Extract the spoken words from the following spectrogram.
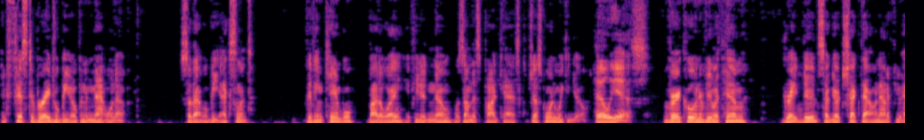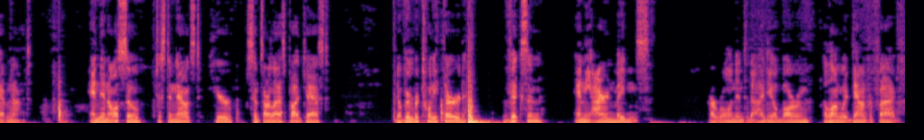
and Fist of Rage will be opening that one up. So that will be excellent. Vivian Campbell, by the way, if you didn't know, was on this podcast just one week ago. Hell yes. Very cool interview with him. Great dude, so go check that one out if you have not. And then also, just announced here since our last podcast, November 23rd, Vixen and the Iron Maidens are rolling into the Ideal Ballroom along with Down for Five.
